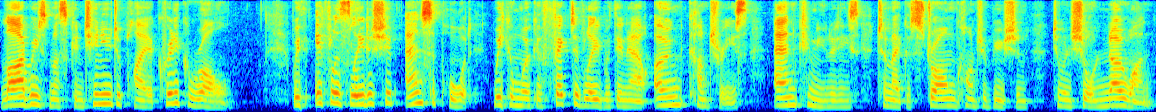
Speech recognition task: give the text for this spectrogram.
Libraries must continue to play a critical role. With IFLA's leadership and support, we can work effectively within our own countries and communities to make a strong contribution to ensure no one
